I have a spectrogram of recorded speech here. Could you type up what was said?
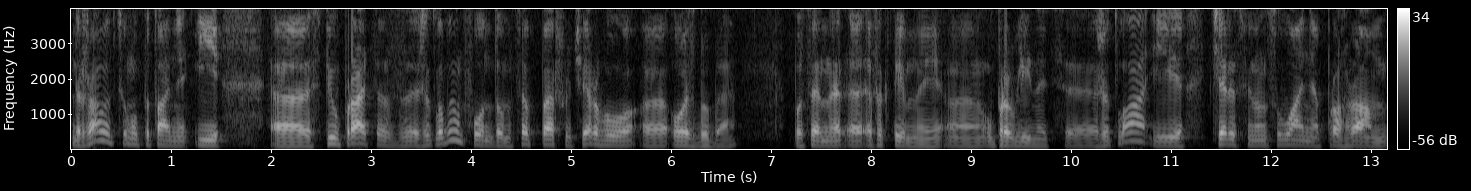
держави в цьому питанні. І е, співпраця з житловим фондом це в першу чергу е, ОСББ. Бо це не- е, ефективний е, управлінець е, житла, і через фінансування програм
